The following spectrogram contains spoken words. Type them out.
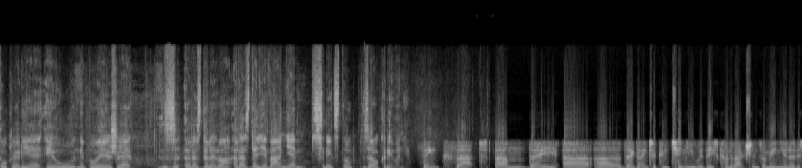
dokler je EU ne poveže z razdeljevanjem sredstev za okrevanje. think that um, they uh, uh, they're going to continue with these kind of actions. I mean, you know, this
